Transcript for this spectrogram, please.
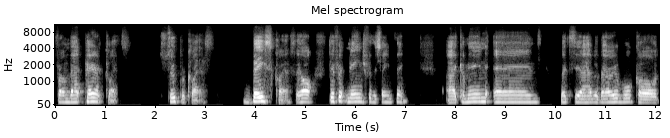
from that parent class, super class, base class. They all different names for the same thing. I come in and let's see, I have a variable called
